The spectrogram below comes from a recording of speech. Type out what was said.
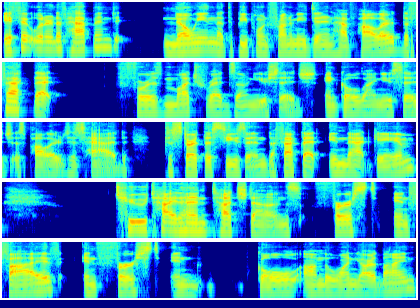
If it wouldn't have happened, knowing that the people in front of me didn't have Pollard, the fact that for as much red zone usage and goal line usage as Pollard has had to start this season, the fact that in that game, two tight end touchdowns, first in five and first in goal on the one yard line,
